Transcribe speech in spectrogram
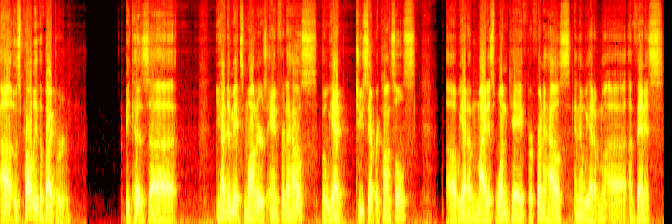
Uh, it was probably the Viper Room because uh, you had to mix monitors and for the house, but we had two separate consoles. Uh, we had a Midas 1K for front of house, and then we had a, uh, a Venice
